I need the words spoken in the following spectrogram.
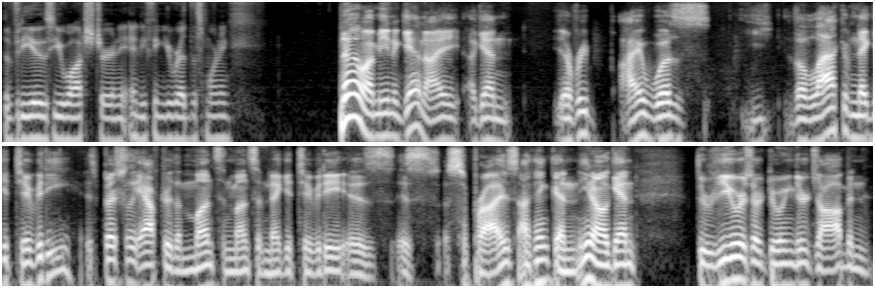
the videos you watched, or any, anything you read this morning? No, I mean, again, I again, every I was the lack of negativity, especially after the months and months of negativity, is is a surprise. I think, and you know, again, the reviewers are doing their job and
